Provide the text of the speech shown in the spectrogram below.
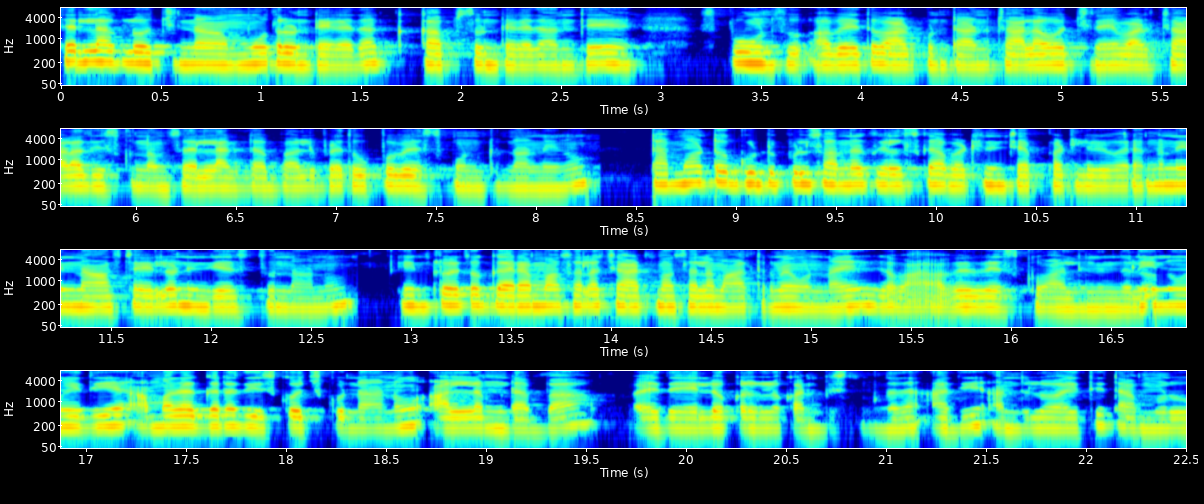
సెర్లాక్లో వచ్చిన మూతలు ఉంటాయి కదా కప్స్ ఉంటాయి కదా అంతే స్పూన్స్ అవైతే వాడుకుంటాను. చాలా వచ్చినాయి. వాడికి చాలా తీసుకున్నాం సెల్లాక్ డబ్బాలు. ఇప్పుడైతే ఉప్పు వేసుకుంటున్నాను నేను. టమాటో గుడ్డు పులుసు అందరికి తెలుసు కాబట్టి నేను చెప్పట్లేదు వివరంగా. నేను నా స్టైల్లో నేను చేస్తున్నాను. ఇంట్లో అయితే గరం మసాలా చాట్ మసాలా మాత్రమే ఉన్నాయి. ఇక అవే వేసుకోవాలి ఇందులో. నేను ఇది అమ్మ దగ్గర తీసుకొచ్చుకున్నాను. అల్లం డబ్బా. అయితే ఎల్లో కలర్లో కనిపిస్తుంది కదా! అది. అందులో అయితే తమ్ముడు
